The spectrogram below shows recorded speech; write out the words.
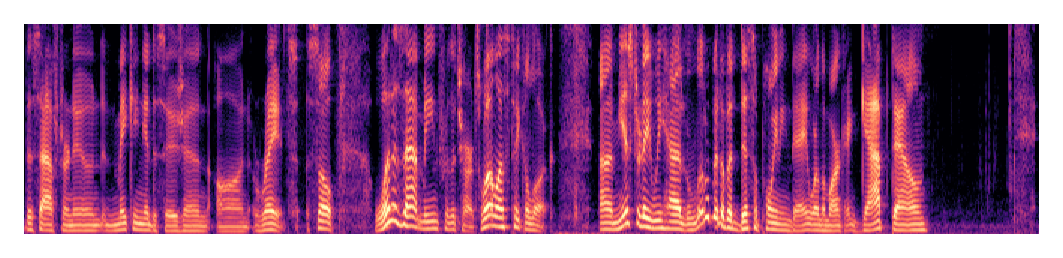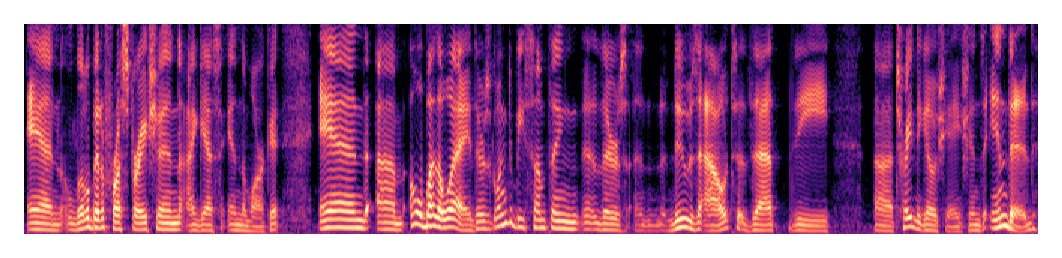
this afternoon making a decision on rates. So, what does that mean for the charts? Well, let's take a look. Um, yesterday, we had a little bit of a disappointing day where the market gapped down and a little bit of frustration, I guess, in the market. And um, oh, by the way, there's going to be something. Uh, there's news out that the uh, trade negotiations ended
